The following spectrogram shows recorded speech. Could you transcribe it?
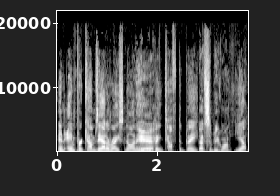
And Emperor comes out of race nine. and He would Yeah. have been tough to beat. That's the big one. Yep.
